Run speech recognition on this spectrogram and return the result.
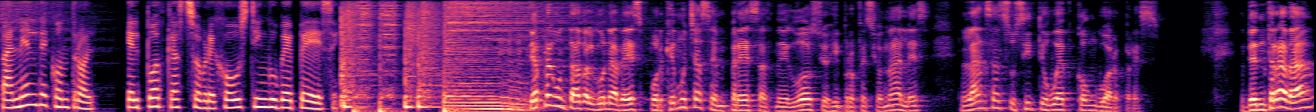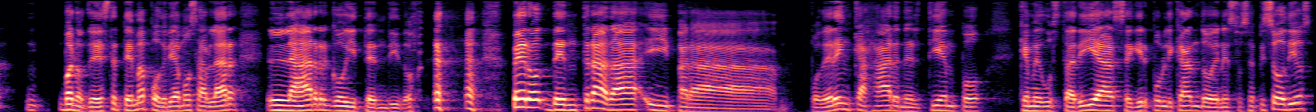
Panel de Control, el podcast sobre hosting VPS. ¿Te ha preguntado alguna vez por qué muchas empresas, negocios y profesionales lanzan su sitio web con WordPress? De entrada, bueno, de este tema podríamos hablar largo y tendido, pero de entrada y para poder encajar en el tiempo que me gustaría seguir publicando en estos episodios,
